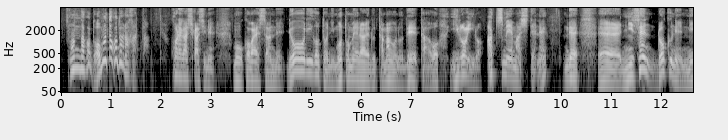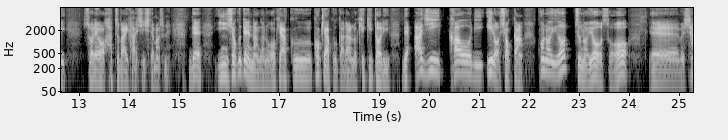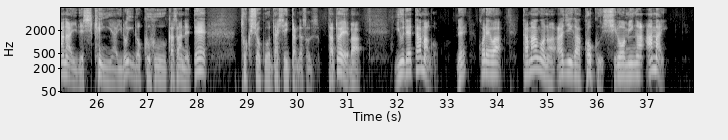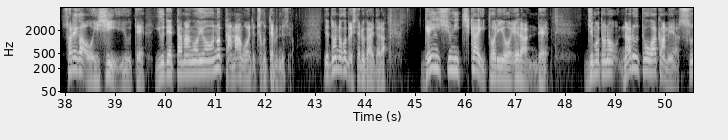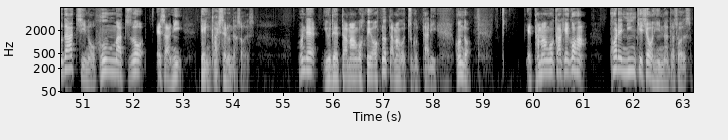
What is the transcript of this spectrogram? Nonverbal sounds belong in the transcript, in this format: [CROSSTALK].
そんなこと思ったことなかった。これがしかしねもう小林さんね料理ごとに求められる卵のデータをいろいろ集めましてねで、えー、2006年にそれを発売開始してますね。で飲食店なんかのお客顧客からの聞き取りで味香り色食感この4つの要素を、えー、社内で試験やいろいろ工夫を重ねて特色を出していったんだそうです。例えばゆで卵ねこれは卵の味が濃く白身が甘いそれが美味しい言うてゆで卵用の卵で作ってるんですよ。でどんなことしてるか言ったら原種に近い鳥を選んで地元のナルトワカメやスダチの粉末を餌に添加してるんだそうです。ほんでゆで卵用の卵を作ったり今度え卵かけご飯これ人気商品なんだそうです。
